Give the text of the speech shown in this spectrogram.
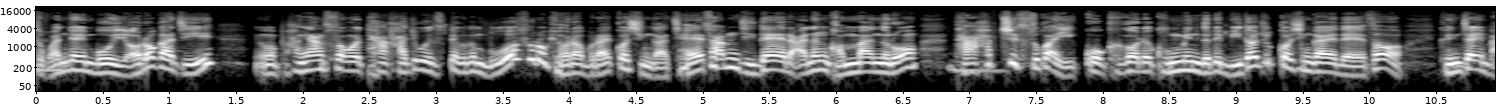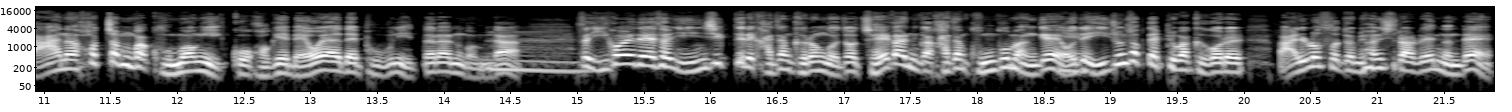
또 완전히 뭐 여러 가지 어, 방향성을 다 가지고 있을 때 그럼 무엇으로 결합을 할 것인가? 제3지대라는 것만으로 다 합칠 수가 있고 그거를 국민들이 믿어줄 것인가에 대해서 굉장히 많은 허점과 구멍이 있고 거기에 메워야 될 부분이 있다라는 겁니다. 그래서 이거에 대해서 인식들이 가장 그런 거죠. 제가 그러니까 가장 궁금한 게 네. 어제 이준석 대표가 그거를 말로써 좀 현실화를 했는데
